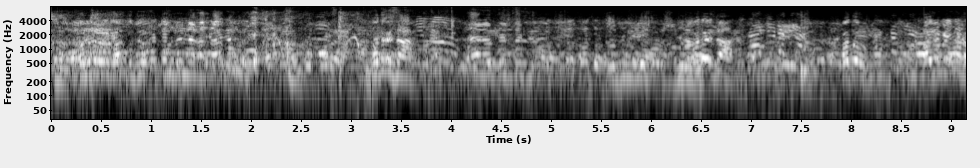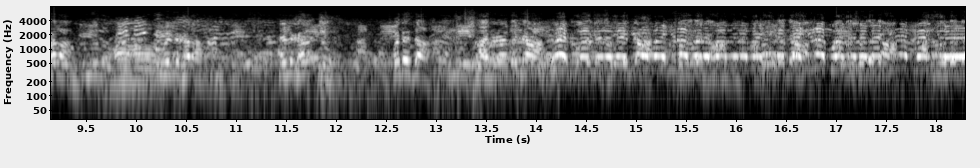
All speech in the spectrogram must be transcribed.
কত পয়সা কত পয়সা কত কত মিনিট খেলা হ্যাঁ হ্যাঁ কত পয়সা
